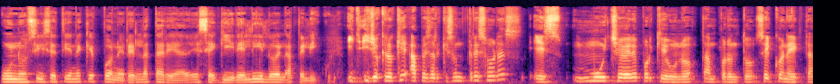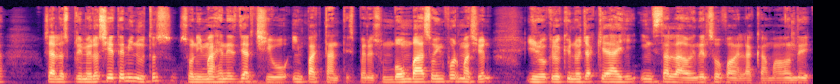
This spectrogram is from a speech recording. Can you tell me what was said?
uno sí se tiene que poner en la tarea de seguir el hilo de la película. Y, yo creo que a pesar que son tres horas, es muy chévere porque uno tan pronto se conecta. O sea, los primeros siete minutos son imágenes de archivo impactantes, pero es un bombazo de información y uno creo que uno ya queda ahí instalado en el sofá, en la cama donde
